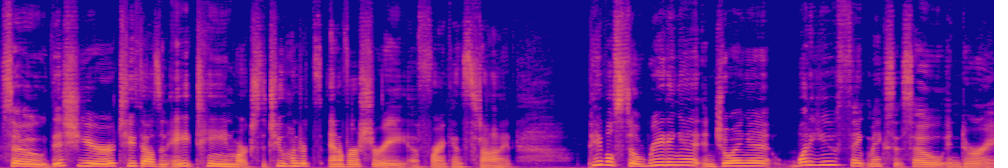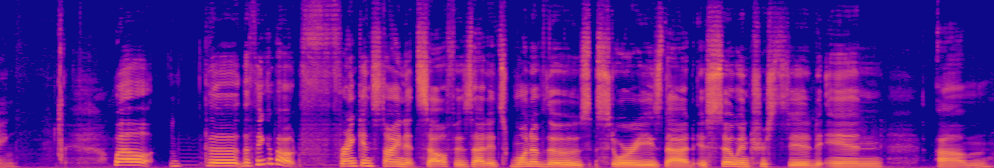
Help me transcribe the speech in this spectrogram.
So, this year, 2018, marks the 200th anniversary of Frankenstein. People still reading it, enjoying it. What do you think makes it so enduring? Well, the the thing about Frankenstein itself is that it's one of those stories that is so interested in um,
